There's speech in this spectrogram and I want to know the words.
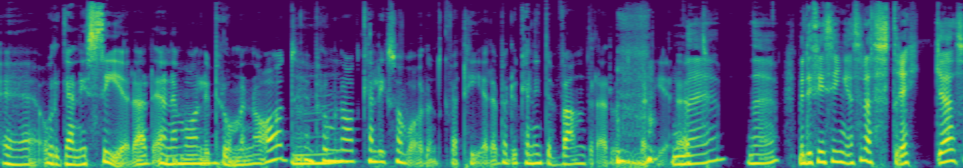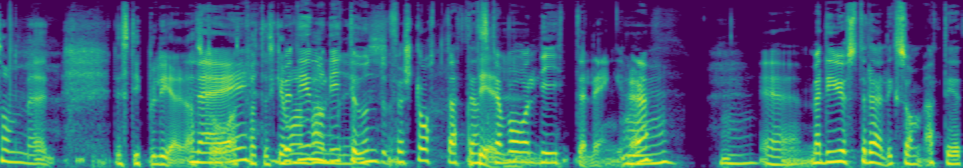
eh, organiserad än en vanlig mm. promenad. Mm. En promenad kan liksom vara runt kvarteret men du kan inte vandra runt kvarteret. Nej. Nej, men det finns ingen sån där sträcka som eh, det stipuleras Nej, då? För att det ska men vara det är nog lite underförstått att den ska vara lite längre. Mm. Mm. Eh, men det är just det där liksom att det är,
